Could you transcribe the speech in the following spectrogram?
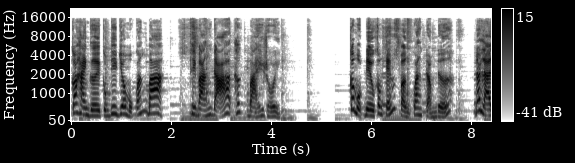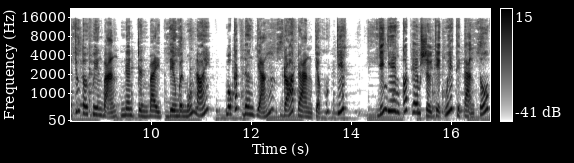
có hai người cùng đi vô một quán bar, thì bạn đã thất bại rồi. Có một điều không kém phần quan trọng nữa, đó là chúng tôi khuyên bạn nên trình bày điều mình muốn nói một cách đơn giản, rõ ràng cho khúc chiết. Dĩ nhiên có thêm sự nhiệt quyết thì càng tốt.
